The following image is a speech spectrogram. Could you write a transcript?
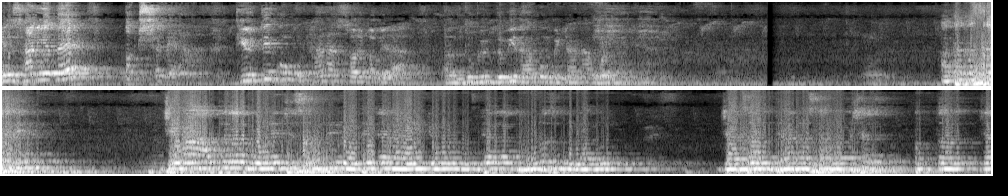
इंसानियत है पक्ष मेरा कीर्ति को उठाना स्वर्ग मेरा और दुवि- दुविधा को मिटाना वर्ग मेरा आता कसं जेव्हा आपल्याला बोलण्याची संधी मिळते त्यावेळी केवळ मुद्द्याला धरूनच बोलावं. ज्याचं ध्यान असावं अशाच फक्त ज्या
